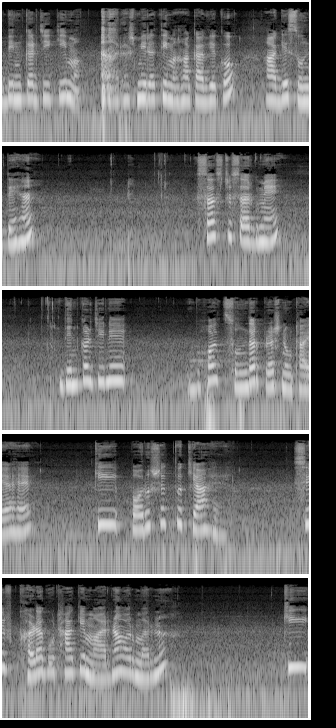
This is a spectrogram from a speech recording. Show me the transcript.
दिनकर जी की रश्मिरथी महाकाव्य को आगे सुनते हैं। षष्ठ सर्ग में दिनकर जी ने बहुत सुंदर प्रश्न उठाया है कि पौरुषत्व क्या है? सिर्फ़ खड़ग उठा के मारना और मरना? कि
